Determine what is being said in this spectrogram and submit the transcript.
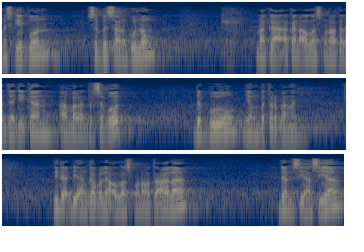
meskipun sebesar gunung maka akan Allah SWT jadikan amalan tersebut debu yang berterbangan tidak dianggap oleh Allah SWT dan sia-sia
